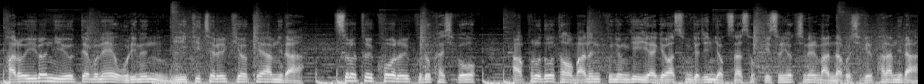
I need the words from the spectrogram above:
바로 이런 이유 때문에 우리는 이 기체를 기억해야 합니다. 스로틀 코어를 구독하시고 앞으로도 더 많은 군용기 이야기와 숨겨진 역사 속 기술 혁신을 만나보시길 바랍니다.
